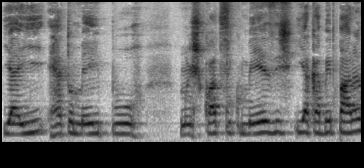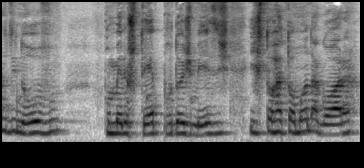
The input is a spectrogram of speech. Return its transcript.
E aí retomei por uns 4, 5 meses e acabei parando de novo por menos tempo, por dois meses, e estou retomando agora.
